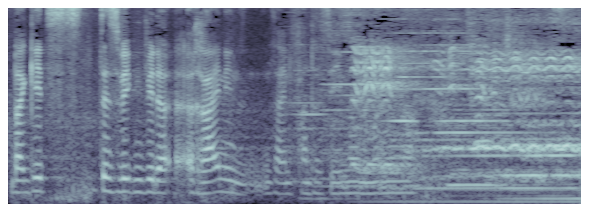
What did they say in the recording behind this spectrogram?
Und da geht es deswegen wieder rein in seine Fantasie, meiner Meinung nach.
